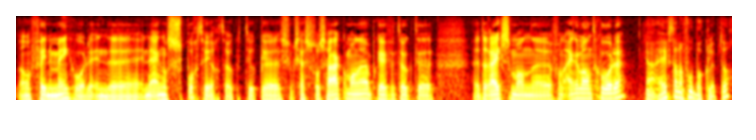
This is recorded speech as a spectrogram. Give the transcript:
wel een fenomeen geworden in de, in de Engelse sportwereld ook. Natuurlijk succesvol zakenman, hè. Op een gegeven moment ook de, de rijkste man van Engeland geworden. Ja, hij heeft al een voetbalclub, toch?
